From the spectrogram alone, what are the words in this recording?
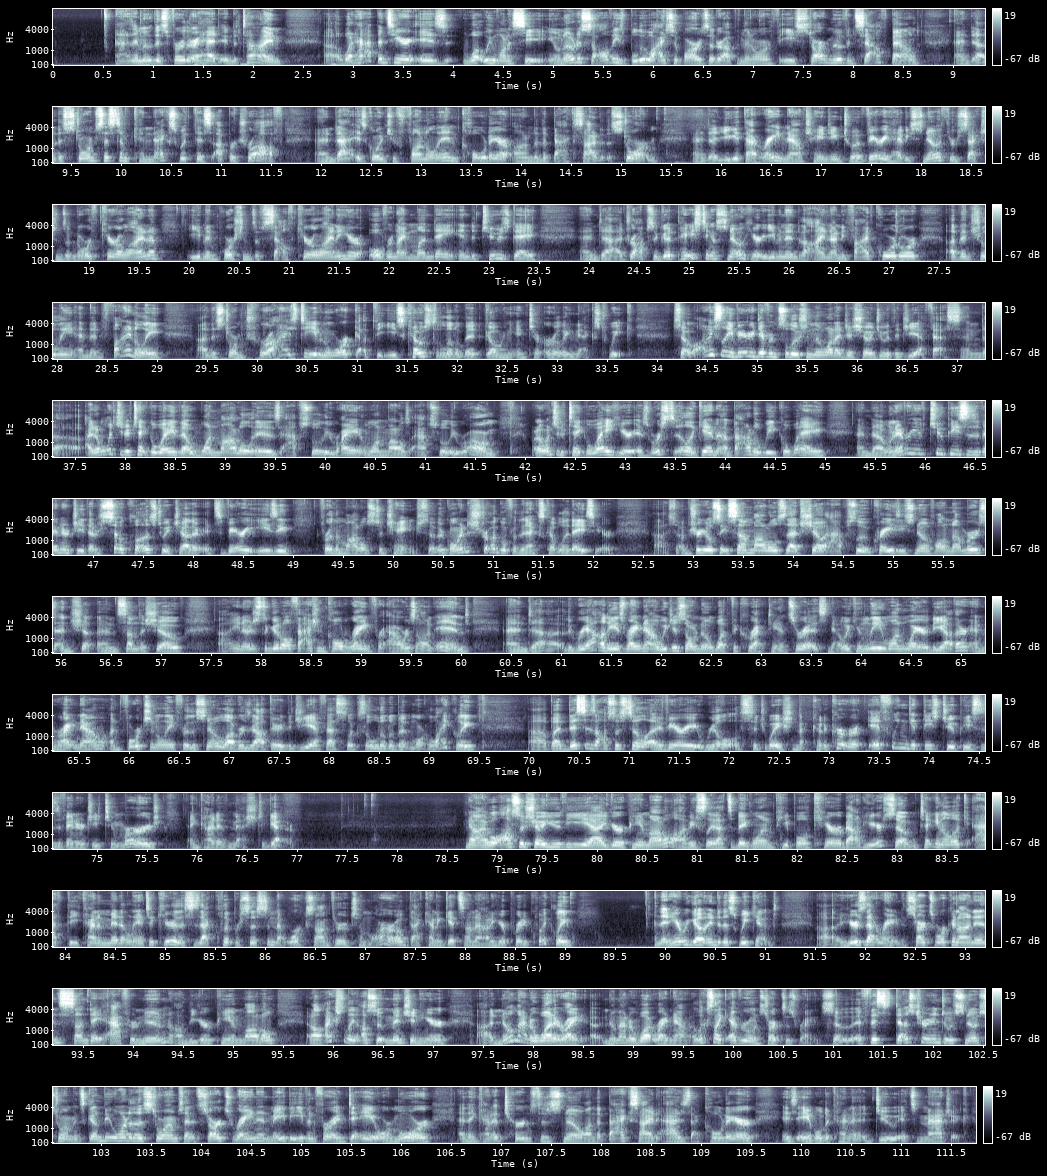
as I move this further ahead into time, uh, what happens here is what we want to see. You'll notice all these blue isobars that are up in the northeast start moving southbound, and uh, this storm system connects with this upper trough, and that is going to funnel in cold air onto the backside of the storm. And uh, you get that rain now changing to a very heavy snow through sections of North Carolina, even portions of South Carolina here, overnight Monday into Tuesday and uh, drops a good pasting of snow here, even into the I 95 corridor eventually. And then finally, uh, the storm tries to even work up the east coast a little bit going into early next week. So obviously a very different solution than what I just showed you with the GFS. And uh, I don't want you to take away that one model is absolutely right and one model is absolutely wrong. What I want you to take away here is we're still, again, about a week away. And uh, whenever you have two pieces of energy that are so close to each other, it's very easy for the models to change. So they're going to struggle for the next couple of days here. Uh, so I'm sure you'll see some models that show absolute crazy snowfall numbers and, and some that show, uh, you know, just a good old-fashioned cold rain for hours on end. And uh, the reality is right now, we just don't know what the correct answer is. Now, we can lean one way or the other, and right now, unfortunately for the snow lovers out there, the GFS looks a little bit more likely. Uh, but this is also still a very real situation that could occur if we can get these two pieces of energy to merge and kind of mesh together. Now, I will also show you the uh, European model. Obviously, that's a big one people care about here. So I'm taking a look at the kind of mid-Atlantic here. This is that Clipper system that works on through tomorrow. That kind of gets on out of here pretty quickly. And then here we go into this weekend. Uh, here's that rain. It starts working on in Sunday afternoon on the European model. And I'll actually also mention here, uh, no matter what it right, no matter what right now, it looks like everyone starts as rain. So if this does turn into a snowstorm, it's going to be one of those storms that it starts raining, maybe even for a day or more, and then kind of turns to snow on the backside as that cold air is able to kind of do its magic.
